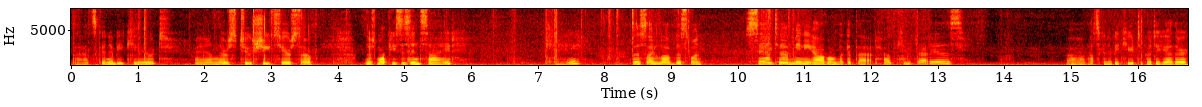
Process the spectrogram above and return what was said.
That's going to be cute. And there's two sheets here, so there's more pieces inside. Okay. This, I love this one. Santa mini album. Look at that. How cute that is. Oh, that's going to be cute to put together.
